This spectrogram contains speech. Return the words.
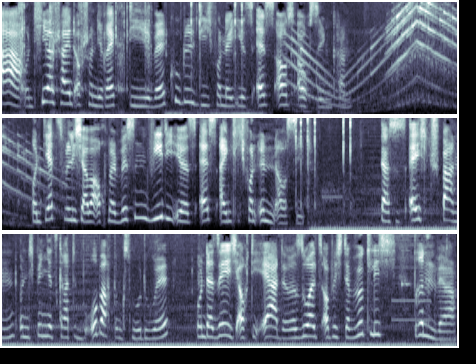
Ah, und hier erscheint auch schon direkt die Weltkugel, die ich von der ISS aus auch sehen kann. Und jetzt will ich aber auch mal wissen, wie die ISS eigentlich von innen aussieht. Das ist echt spannend und ich bin jetzt gerade im Beobachtungsmodul und da sehe ich auch die Erde, so als ob ich da wirklich drin wäre.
